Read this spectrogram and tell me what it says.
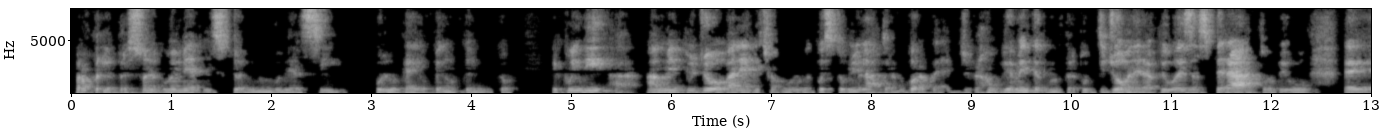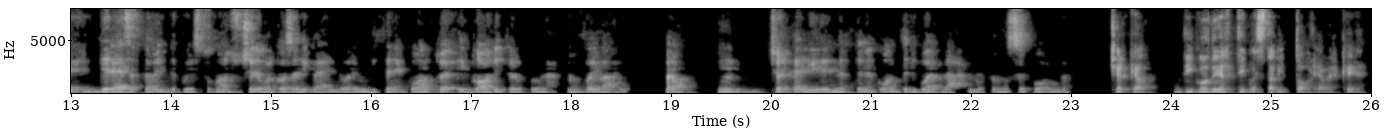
però per le persone come me il rischio è di non godersi quello che hai appena ottenuto. E quindi a, a, me più giovane, diciamo che questo mio lato era ancora peggio, ovviamente come per tutti i giovani era più esasperato, più, eh, direi esattamente questo, quando succede qualcosa di bello renditene conto e goditelo per un attimo, poi vai, però mm, cerca di rendertene conto e di guardarlo per un secondo. Cerca di goderti questa vittoria perché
